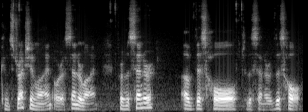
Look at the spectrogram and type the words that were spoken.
construction line or a center line from the center of this hole to the center of this hole.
